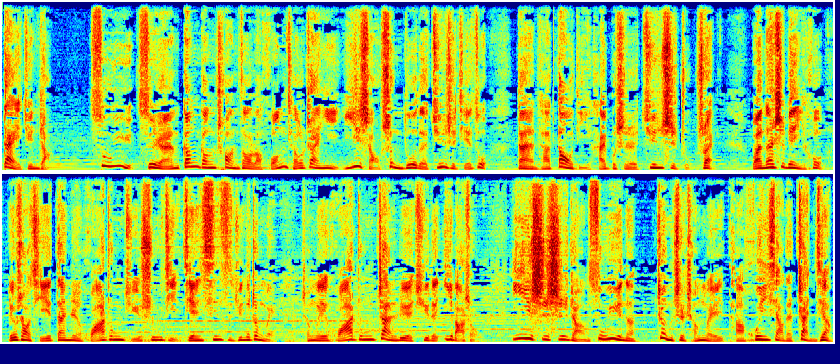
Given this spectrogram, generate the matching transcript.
代军长。粟裕虽然刚刚创造了黄桥战役以少胜多的军事杰作，但他到底还不是军事主帅。皖南事变以后，刘少奇担任华中局书记兼新四军的政委，成为华中战略区的一把手。一师师长粟裕呢，正式成为他麾下的战将。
